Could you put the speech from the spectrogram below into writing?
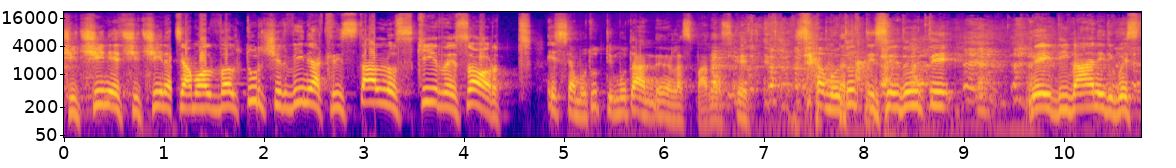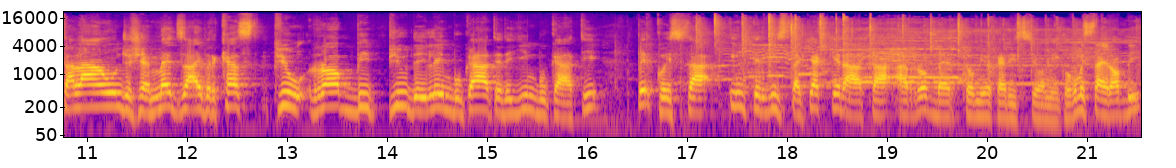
Ciccini e ciccine, siamo al Valtour Cervini a Cristallo Ski Resort e siamo tutti mutande nella spa, no scherzo. Siamo tutti seduti nei divani di questa lounge, c'è mezza Hypercast più Robby più delle imbucate degli imbucati per questa intervista chiacchierata a Roberto, mio carissimo amico. Come stai Robby?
